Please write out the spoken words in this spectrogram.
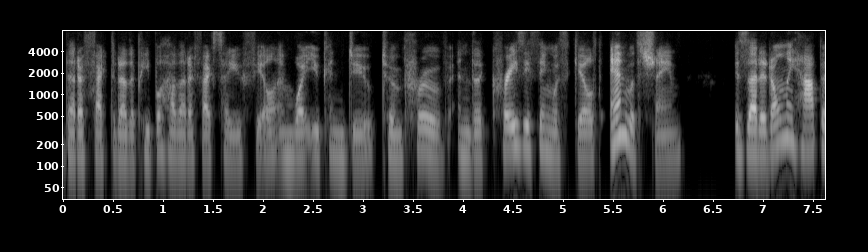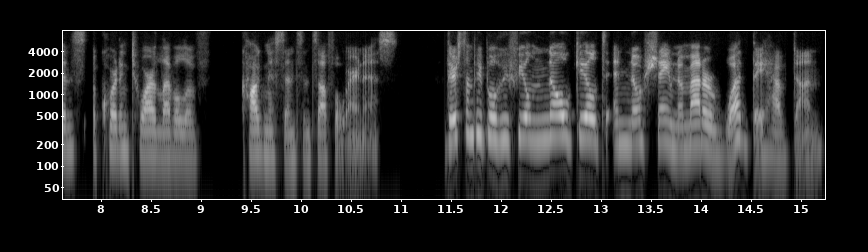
that affected other people, how that affects how you feel, and what you can do to improve. And the crazy thing with guilt and with shame is that it only happens according to our level of cognizance and self awareness. There's some people who feel no guilt and no shame no matter what they have done.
